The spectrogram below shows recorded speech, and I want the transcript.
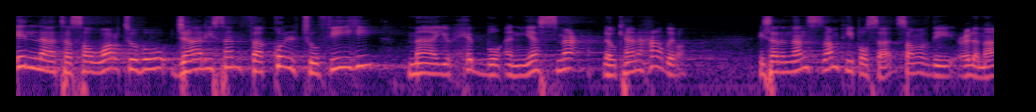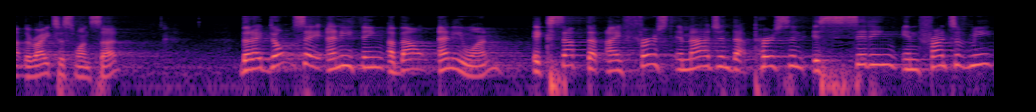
إلا تصورته جالسا فقلت فيه ما يحب أن يسمع لو كان حاضرا. He said, and then some people said, some of the ulama, the righteous ones said, that I don't say anything about anyone except that I first imagine that person is sitting in front of me.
